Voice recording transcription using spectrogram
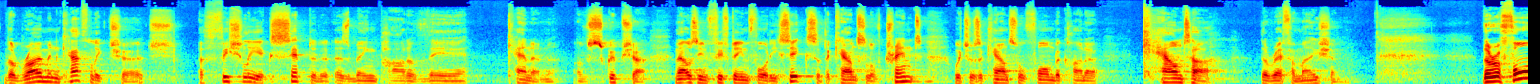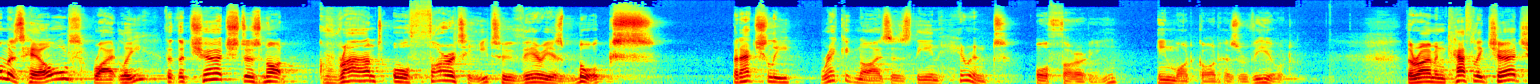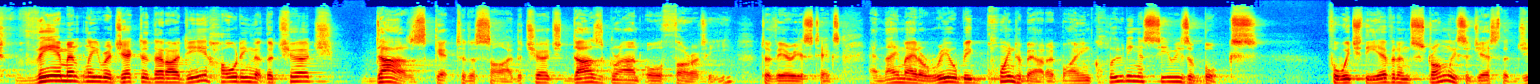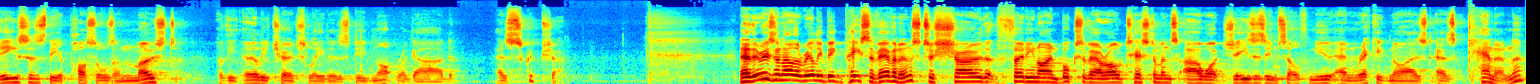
the Roman Catholic Church officially accepted it as being part of their canon of Scripture. And that was in 1546 at the Council of Trent, which was a council formed to kind of counter the Reformation. The Reformers held, rightly, that the church does not grant authority to various books, but actually recognises the inherent authority in what God has revealed. The Roman Catholic Church vehemently rejected that idea, holding that the church does get to decide. The church does grant authority to various texts, and they made a real big point about it by including a series of books for which the evidence strongly suggests that Jesus, the apostles, and most of the early church leaders did not regard as scripture. Now, there is another really big piece of evidence to show that the 39 books of our Old Testaments are what Jesus himself knew and recognised as canon.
